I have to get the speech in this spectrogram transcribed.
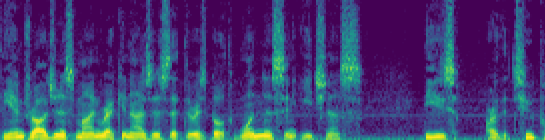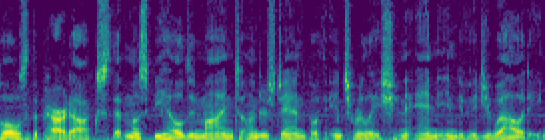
The androgynous mind recognizes that there is both oneness and eachness. These are the two poles of the paradox that must be held in mind to understand both interrelation and individuality.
